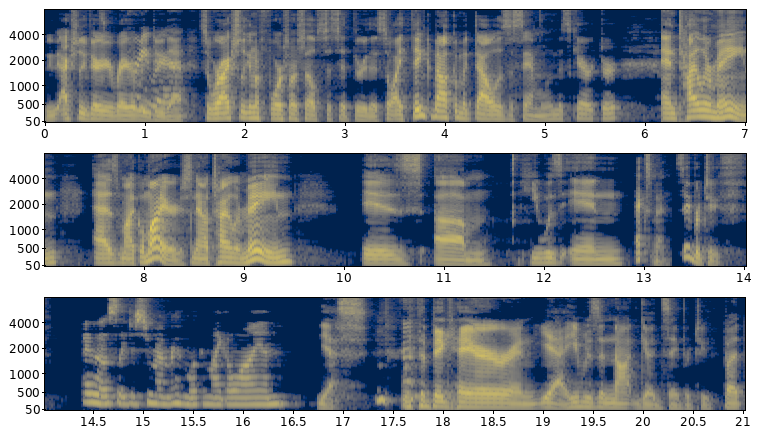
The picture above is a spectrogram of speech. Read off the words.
We actually very rarely do rare. that. So we're actually going to force ourselves to sit through this. So I think Malcolm McDowell is a Sam Loomis character, and Tyler Mane as Michael Myers. Now Tyler Mane is um he was in X Men Sabretooth. I mostly just remember him looking like a lion. Yes, with the big hair and yeah, he was a not good Sabretooth, but.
